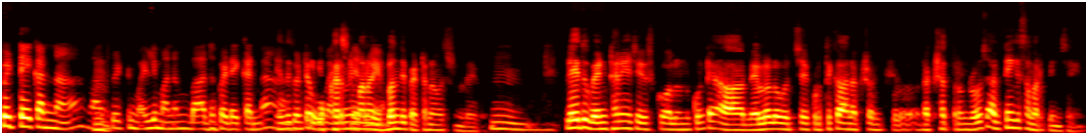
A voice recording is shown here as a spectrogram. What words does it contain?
పెట్టే కన్నా బాధ పెట్టి మళ్ళీ మనం బాధపడే కన్నా ఎందుకంటే ఒకరిని మనం. ఇబ్బంది పెట్టనవసరం లేదు. లేదు వెంటనే చేసుకోవాలనుకుంటే ఆ నెలలో వచ్చే కృతికా నక్షత్రం నక్షత్రం రోజు అగ్నికి సమర్పించేయండి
